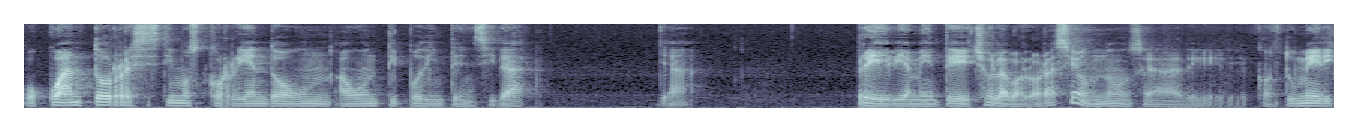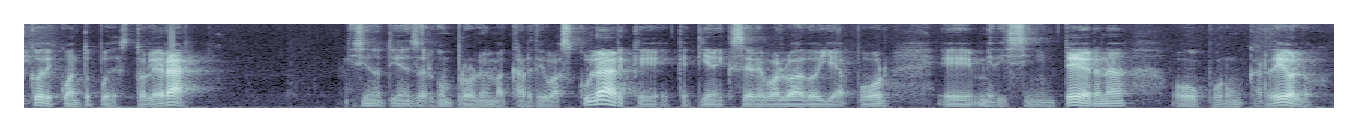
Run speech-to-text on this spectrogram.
O cuánto resistimos corriendo a un, a un tipo de intensidad. Ya previamente hecho la valoración, ¿no? O sea, con tu médico de cuánto puedes tolerar. Y si no tienes algún problema cardiovascular que, tiene que ser evaluado ya por eh, medicina interna o por un cardiólogo.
